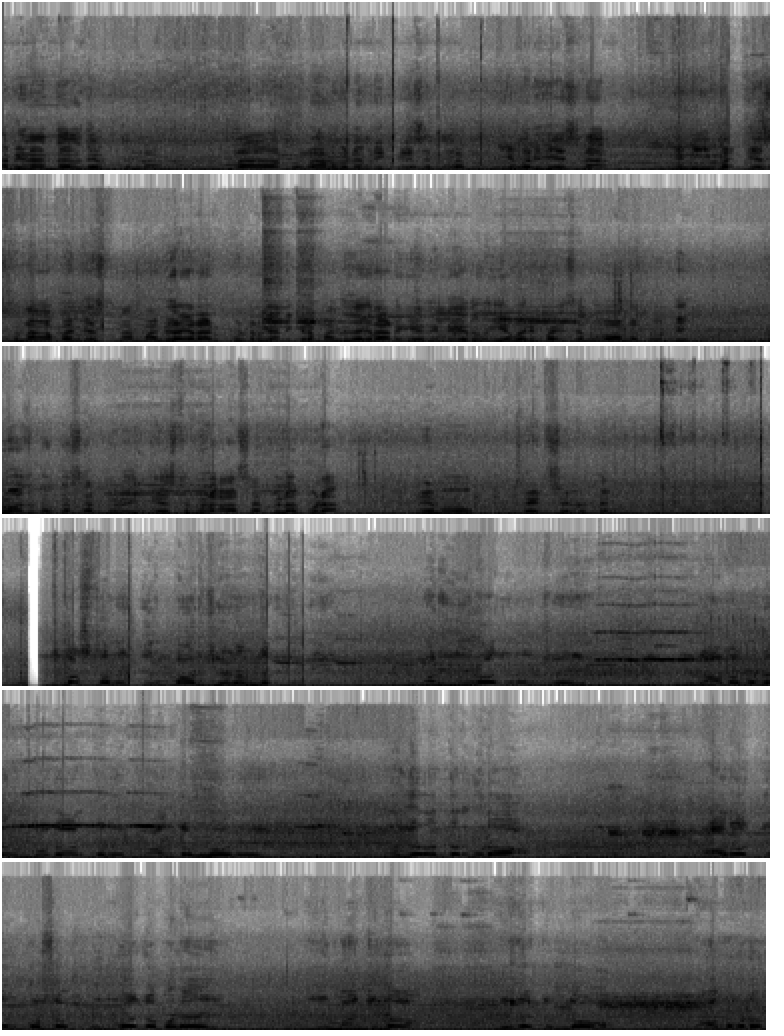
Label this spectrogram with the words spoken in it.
అభినందనలు తెలుపుతున్నాను రామగుండం రిక్రియేషన్ క్లబ్. ఎవరు చేసినా నేను ఈ పని చేస్తున్నా ఆ పని చేస్తున్నా మంది దగ్గర అడుక్కుంటారు కానీ ఇక్కడ మంది దగ్గర అడిగేది లేదు. ఎవరి పైసలు వాళ్ళతోటి రోజుకొక సభ్యుడు ఇది చేస్తున్నారు. ఆ సభ్యులకు కూడా మేము రెడ్ సెల్లు తెలుపు ఏర్పాటు చేయడం జరిగింది. మరి ఈ రోజు నుంచి ఈ రామగుండం గోదావరి ప్రాంతంలోని ప్రజలందరూ కూడా ఆరోగ్యం కోసం ఉపయోగపడే ఈ మజ్జిగ ఏదైతుందో రామగుండం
